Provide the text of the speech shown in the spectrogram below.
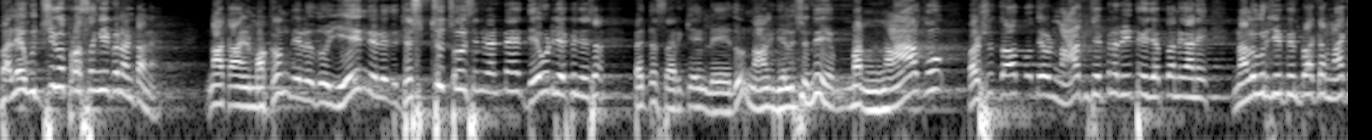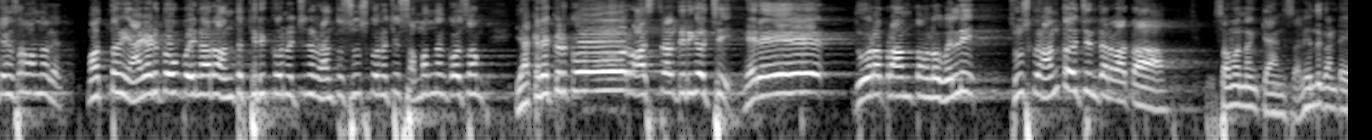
భలే ఉజ్జిగ ప్రసంగికుడు అంటానే. నాకు ఆయన ముఖం తెలియదు ఏం తెలియదు జస్ట్ చూసిన వెంటనే దేవుడు చెప్పింది చేశాను పెద్ద సరికేం లేదు. నాకు తెలిసింది మరి నాకు పరిశుద్ధాత్మ దేవుడు నాకు చెప్పిన రీతిగా చెప్తాను కానీ నలుగురు చెప్పిన ప్రకారం నాకేం సంబంధం లేదు. మొత్తం ఏడాడుకోపోయినారు అంత తిరుక్కొని వచ్చినారు అంత చూసుకొని వచ్చి సంబంధం కోసం ఎక్కడెక్కడికో రాష్ట్రాలు తిరిగి వచ్చి వేరే దూర ప్రాంతంలో వెళ్ళి చూసుకొని అంత వచ్చిన తర్వాత సంబంధం క్యాన్సల్. ఎందుకంటే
